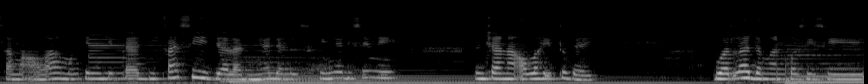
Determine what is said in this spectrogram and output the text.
sama Allah mungkin kita dikasih jalannya dan rezekinya di sini rencana Allah itu baik buatlah dengan posisi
